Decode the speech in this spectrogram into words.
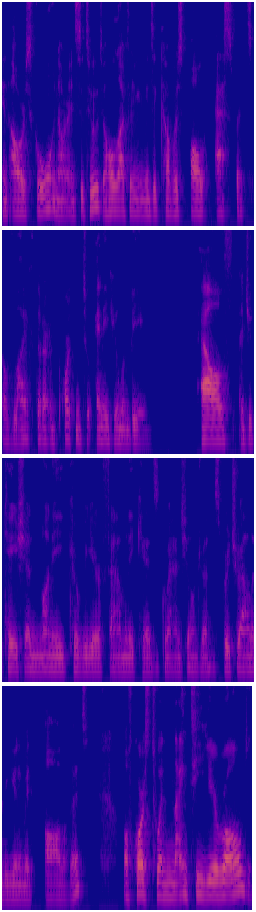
in our school, in our institute. A whole life reading means it covers all aspects of life that are important to any human being health, education, money, career, family, kids, grandchildren, spirituality, you name it, all of it. Of course, to a 90 year old,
